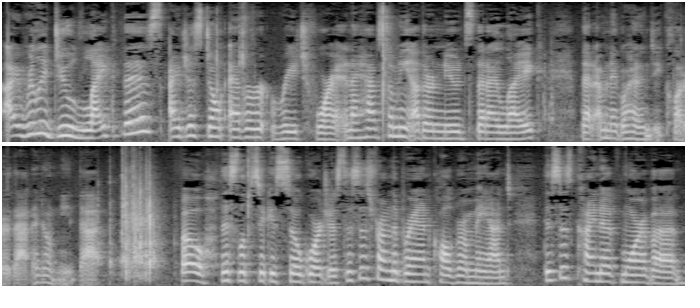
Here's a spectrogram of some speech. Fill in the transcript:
I really do like this. I just don't ever reach for it. And I have so many other nudes that I like that I'm going to go ahead and declutter that. I don't need that. Oh, this lipstick is so gorgeous. This is from the brand called Romand. This is kind of more of a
